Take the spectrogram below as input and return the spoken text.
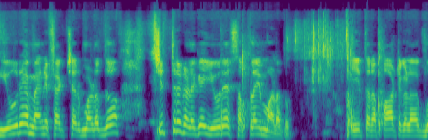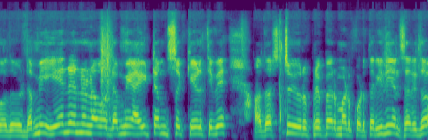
ಇವರೇ ಮ್ಯಾನುಫ್ಯಾಕ್ಚರ್ ಮಾಡೋದು, ಚಿತ್ರಗಳಿಗೆ ಇವರೇ ಸಪ್ಲೈ ಮಾಡೋದು. ಈ ಥರ ಪಾಟ್ಗಳಾಗ್ಬೋದು ಡಮ್ಮಿ ಏನೇನು ನಾವು ಡಮ್ಮಿ ಐಟಮ್ಸ್ ಕೇಳ್ತೀವಿ ಅದಷ್ಟು ಇವರು ಪ್ರಿಪೇರ್ ಮಾಡ್ಕೊಡ್ತಾರೆ. ಇದೇನು ಸರ್ ಇದು?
